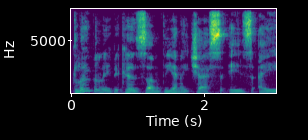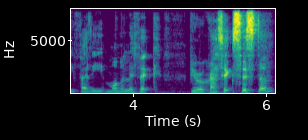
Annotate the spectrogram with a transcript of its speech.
globally because um, the NHS is a fairly monolithic bureaucratic system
